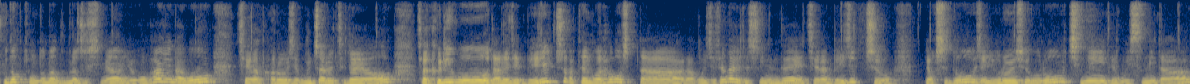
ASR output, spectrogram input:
구독 정도만 눌러주시면 이거 확인하고 제가 바로 이제 문자를 드려요. 자, 그리고 나는 이제 매집주 같은 걸 하고 싶다라고 이제 생각이 들 수 있는데 제가 매집주 역시도 이제 이런 식으로 진행이 되고 있습니다.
